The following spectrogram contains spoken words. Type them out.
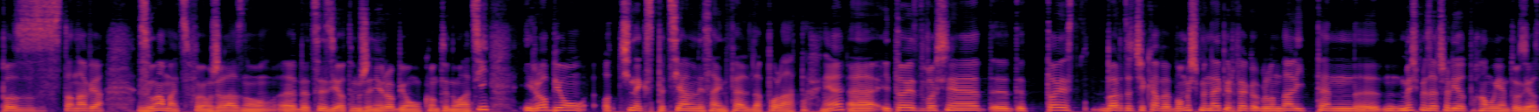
postanawia złamać swoją żelazną e, decyzję o tym, że nie robią kontynuacji i robią odcinek specjalny Seinfelda po latach, nie? E, I to jest właśnie, to jest bardzo ciekawe, bo myśmy najpierw jak oglądali ten, myśmy zaczęli od pohamuję entuzjazm.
